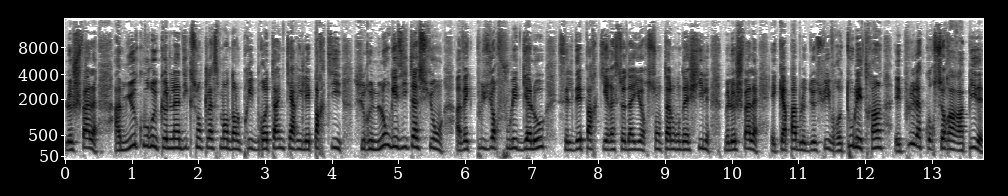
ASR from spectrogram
Le cheval a mieux couru que ne l'indique son classement dans le prix de Bretagne car il est parti sur une longue hésitation avec plusieurs foulée de galop. C'est le départ qui reste d'ailleurs son talon d'Achille, mais le cheval est capable de suivre tous les trains et plus la course sera rapide,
